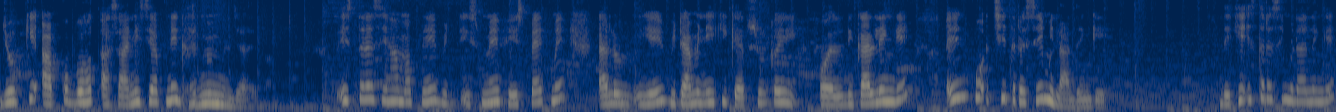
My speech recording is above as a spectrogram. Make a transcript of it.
जो कि आपको बहुत आसानी से अपने घर में मिल जाएगा। तो इस तरह से हम अपने इसमें फेस पैक में एलो ये विटामिन ई की कैप्सूल का ऑयल निकाल लेंगे और इनको अच्छी तरह से मिला देंगे। देखिए, इस तरह से मिला लेंगे।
